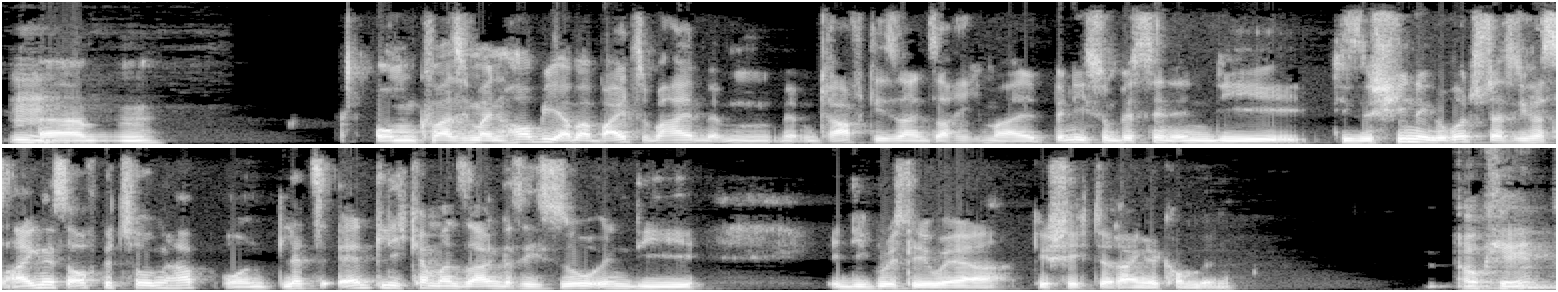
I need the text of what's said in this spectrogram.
Mhm. Ähm, um quasi mein Hobby aber beizubehalten mit dem, mit dem Grafikdesign, sag ich mal, bin ich so ein bisschen in die, diese Schiene gerutscht, dass ich was eigenes aufgezogen habe. Und letztendlich kann man sagen, dass ich so in die, in die Grizzlyware-Geschichte reingekommen bin. Okay.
